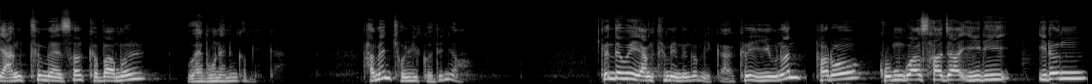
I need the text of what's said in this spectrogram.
양 틈에서 그 밤을 왜 보내는 겁니까? 밤엔 졸리거든요. 근데 왜 양틈에 있는 겁니까? 그 이유는 바로 곰과 사자, 이리 이런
